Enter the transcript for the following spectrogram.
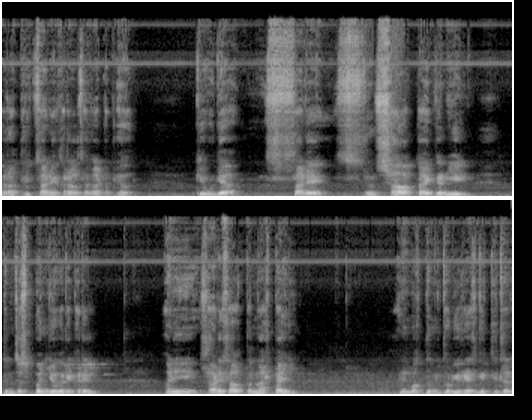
रात्री साडे अकरा वाजता आटपल्यावर की उद्या साडे सहा वाजता एक जण येईल तुमचं स्पंज वगैरे करेल आणि साडेसहा वाजता नाश्ता येईल. आणि मग तुम्ही थोडी रेस्ट घेतली तर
